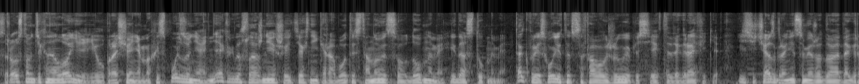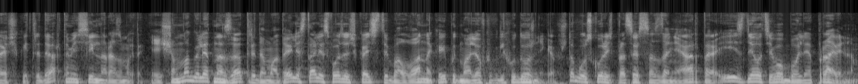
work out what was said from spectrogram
С ростом технологий и упрощением их использования, некогда сложнейшие техники работы становятся удобными и доступными. Так происходит и в цифровой живописи, и в 3D-графике. И сейчас границы между 2D-графикой и 3D-артами сильно размыты. Еще много лет назад 3D-модели стали использовать в качестве болванок и подмалевков для художников, чтобы ускорить процесс создания арта и сделать его более правильным.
